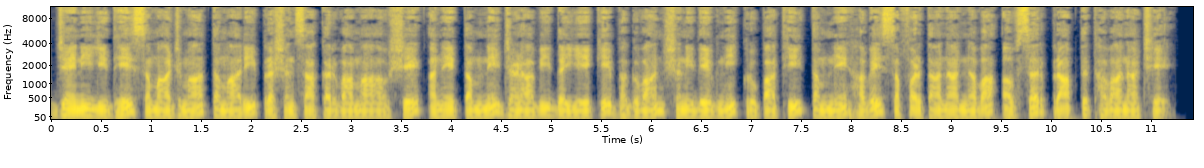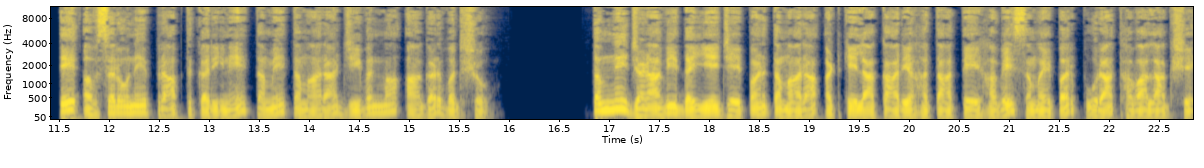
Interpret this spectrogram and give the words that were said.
જેની લીધે સમાજમાં તમારી પ્રશંસા કરવામાં આવશે અને તમને જણાવી દઈએ કે ભગવાન શનિદેવની કૃપાથી તમને હવે સફળતાના નવા અવસર પ્રાપ્ત થવાના છે. તે અવસરોને પ્રાપ્ત કરીને તમે તમારા જીવનમાં આગળ વધશો. તમને જણાવી દઈએ જે પણ તમારા અટકેલા કાર્ય હતા તે હવે સમય પર પૂરા થવા લાગશે.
